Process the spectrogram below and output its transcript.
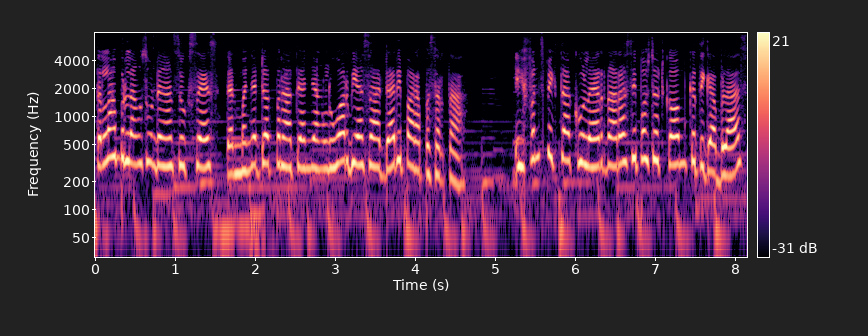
telah berlangsung dengan sukses dan menyedot perhatian yang luar biasa dari para peserta. Event spektakuler narasi pos.com ke-13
